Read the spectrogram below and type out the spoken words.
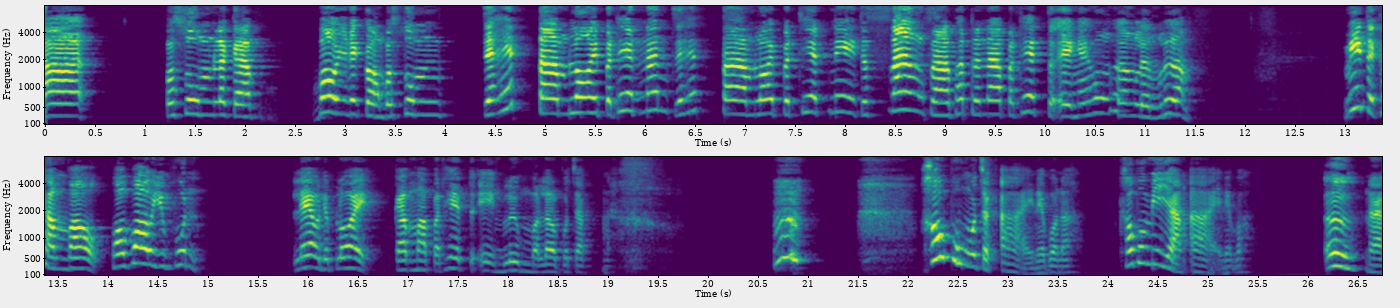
อ่าประชุมแล้วก็เบ้าอยู่ในกล่องประชุม จะเฮ็ดตามรอยประเทศนั่นจะเฮ็ดตามรอยประเทศนี่จะสร้างสาพัฒนาประเทศตัวเองให้หุ่งเฮืองเรืองเรื่องมีแต่คำเว้าพอเว้าอยู่พุ่น แล้วเรียบร้อย กลับมาประเทศตัวเองลืมมดแล้วประจักนะเขาปูมาจากอายเนี่ยบ่นะเขาบ่มีอย่างอายเนี่ยบ่เออนะ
